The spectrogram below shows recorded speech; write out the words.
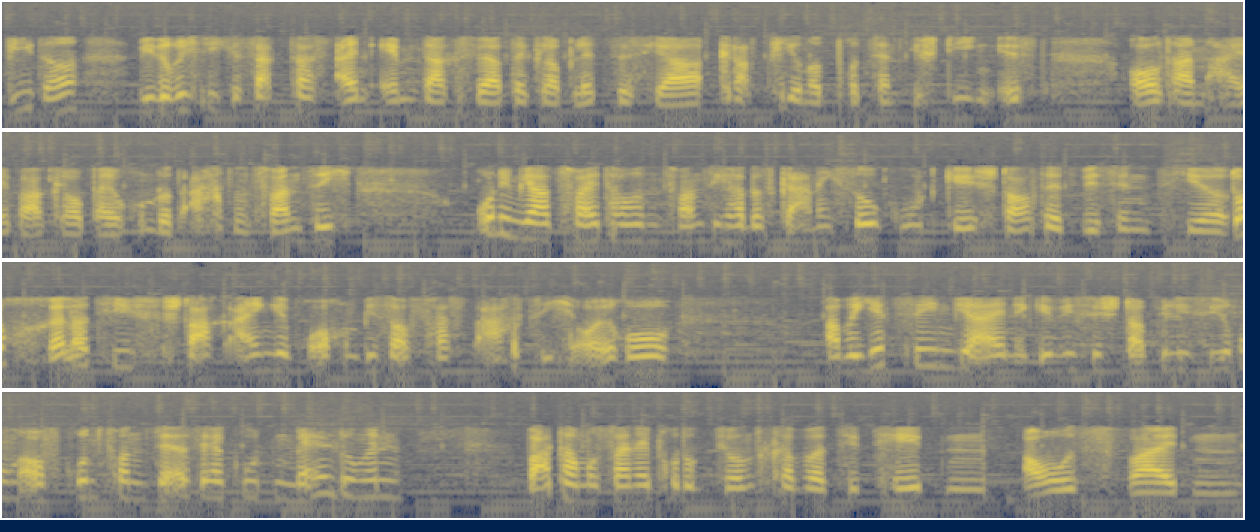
wieder. Wie du richtig gesagt hast, ein MDAX-Wert, der glaube letztes Jahr knapp 400 Prozent gestiegen ist. All-Time High war glaube bei 128. Und im Jahr 2020 hat es gar nicht so gut gestartet. Wir sind hier doch relativ stark eingebrochen, bis auf fast 80 Euro. Aber jetzt sehen wir eine gewisse Stabilisierung aufgrund von sehr, sehr guten Meldungen. Bata muss seine Produktionskapazitäten ausweiten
